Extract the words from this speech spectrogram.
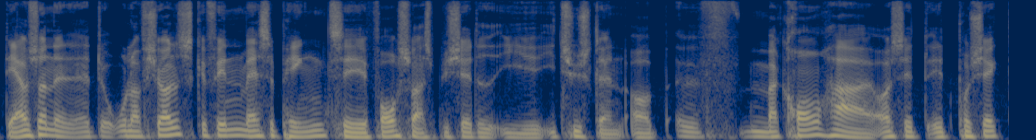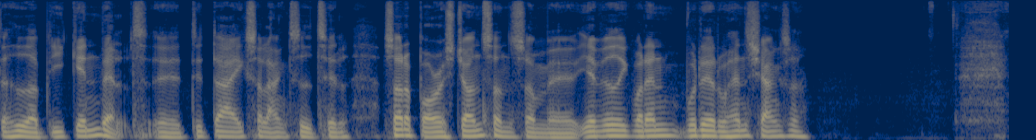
Det er jo sådan, at Olaf Scholz skal finde en masse penge til forsvarsbudgettet i, i Tyskland, og øh, Macron har også et, et projekt, der hedder at blive genvalgt. Øh, det, der er ikke så lang tid til. Så er der Boris Johnson, som, øh, jeg ved ikke, hvordan vurderer du hans chancer?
